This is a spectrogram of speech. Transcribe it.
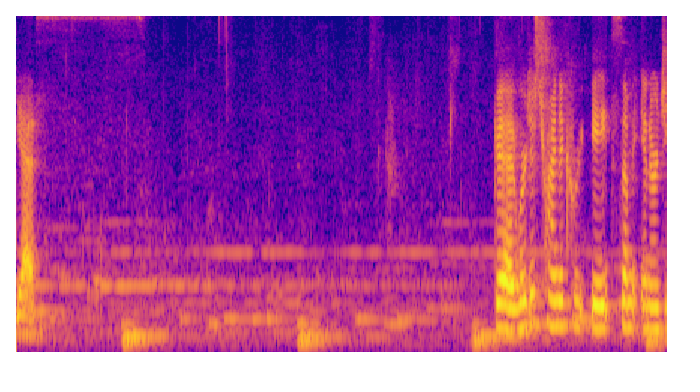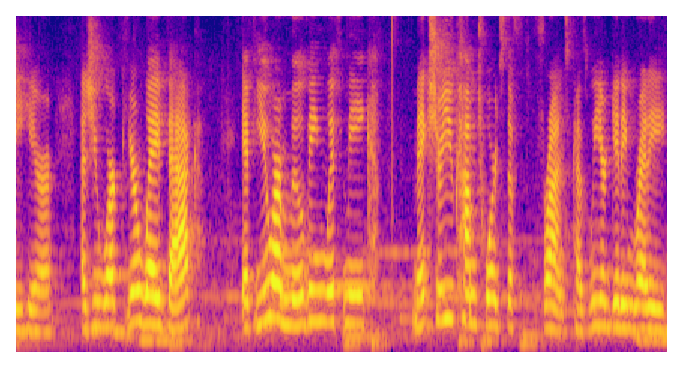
Yes. Good. We're just trying to create some energy here. As you work your way back, if you are moving with me, make sure you come towards the front because we are getting ready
